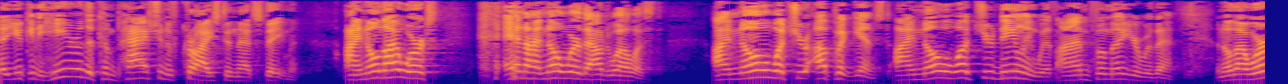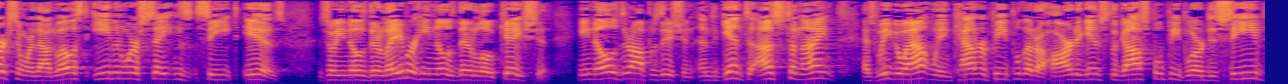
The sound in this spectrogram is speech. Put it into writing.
Uh, you can hear the compassion of Christ in that statement. I know thy works and I know where thou dwellest. I know what you're up against. I know what you're dealing with. I'm familiar with that. I know thy works and where thou dwellest, even where Satan's seat is. So he knows their labor, he knows their location. He knows their opposition. And again, to us tonight, as we go out we encounter people that are hard against the gospel, people are deceived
